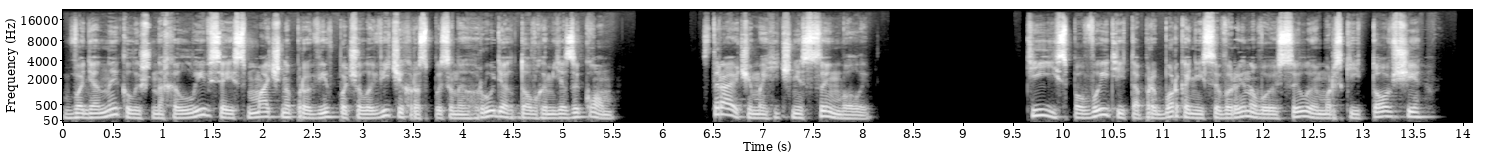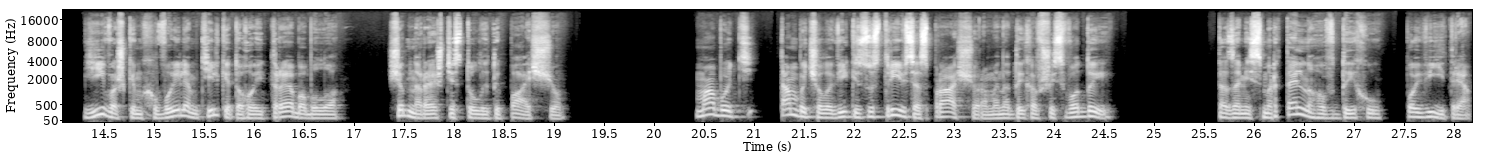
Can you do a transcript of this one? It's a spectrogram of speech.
водяник лиш нахилився і смачно провів по чоловічих розписаних грудях довгим язиком, стираючи магічні символи. Тій, сповитій та приборканій Севериновою силою морській товщі, їй важким хвилям тільки того й треба було, щоб нарешті стулити пащу. Мабуть, там би чоловік і зустрівся з пращурами, надихавшись води та замість смертельного вдиху повітря.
